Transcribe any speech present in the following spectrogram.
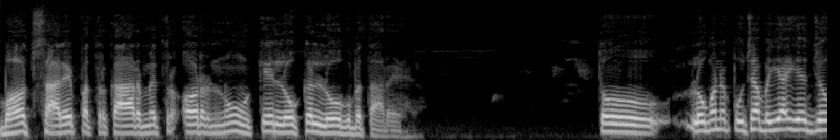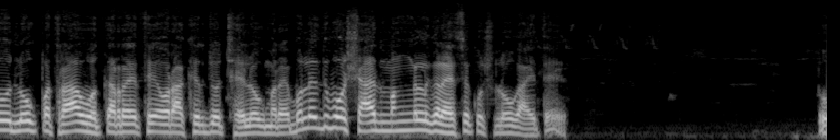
बहुत सारे पत्रकार मित्र और नूह के लोकल लोग बता रहे हैं। तो लोगों ने पूछा, भैया, ये जो लोग पथराव कर रहे थे और आखिर जो छह लोग मरे? बोले, वो शायद मंगल ग्रह से कुछ लोग आए थे। तो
